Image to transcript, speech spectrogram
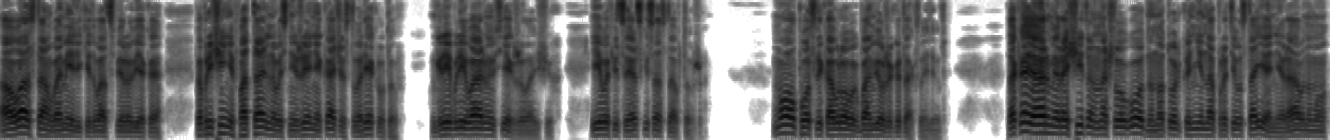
А у вас там, в Америке 21 века, по причине фатального снижения качества рекрутов, гребли в армию всех желающих, и в офицерский состав тоже. Мол, после ковровых бомбежек и так сойдет. Такая армия рассчитана на что угодно, но только не на противостояние равному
